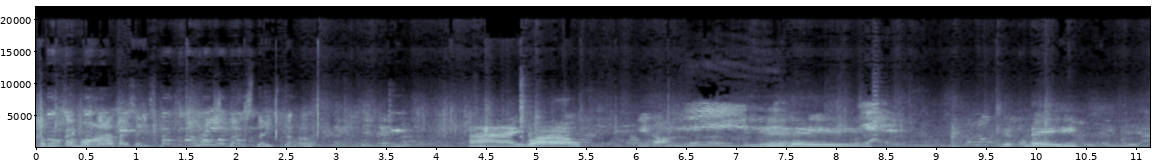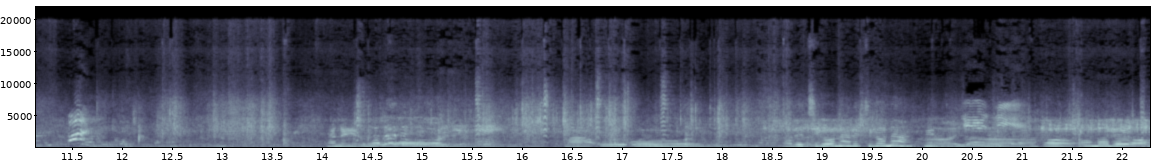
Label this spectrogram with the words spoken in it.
Kamukha mo ah. tayo sa isda. Isda, isda, isda. hi, wow. Yay! You play? Ano yun? Mauol. Let's go na, let's go na. Hala. Oh, oh, no, there, oh.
